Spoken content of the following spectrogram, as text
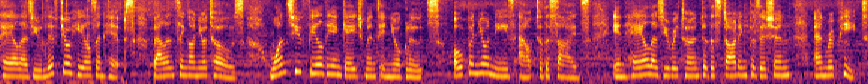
Exhale as you lift your heels and hips, balancing on your toes. Once you feel the engagement in your glutes, open your knees out to the sides. Inhale as you return to the starting position and repeat.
